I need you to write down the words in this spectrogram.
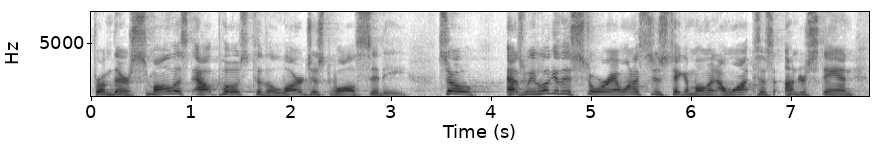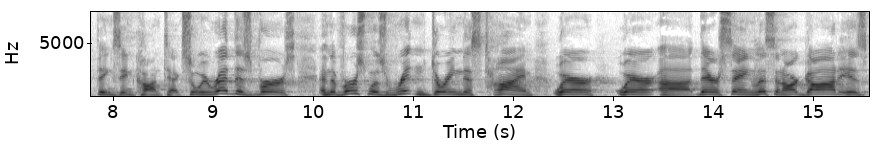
from their smallest outpost to the largest wall city. So as we look at this story, I want us to just take a moment. I want to understand things in context. So we read this verse, and the verse was written during this time where, where uh, they're saying, listen, our God is,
